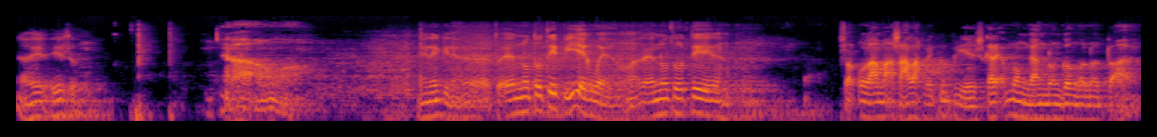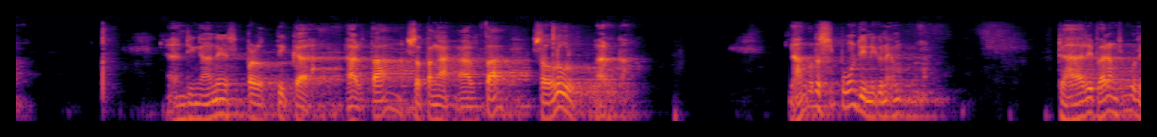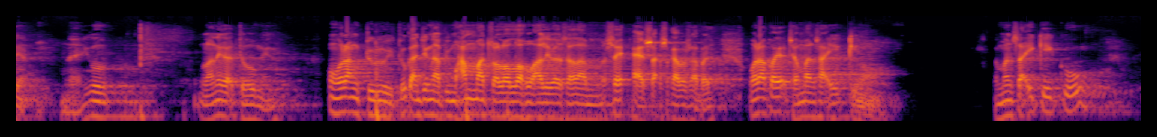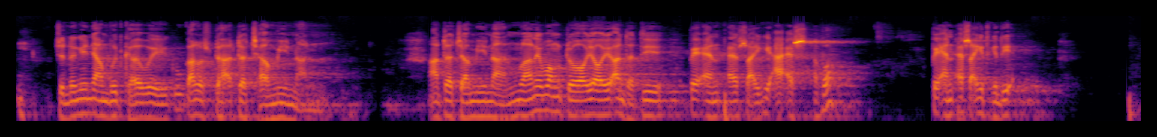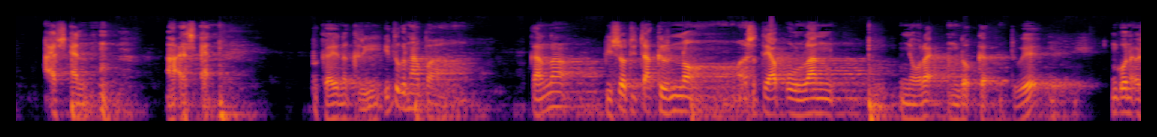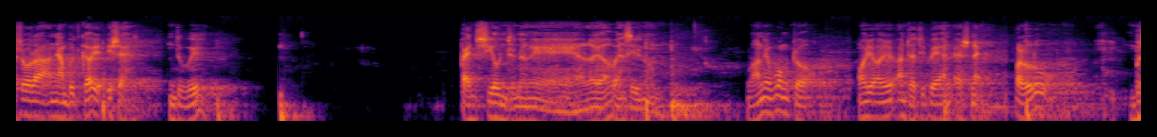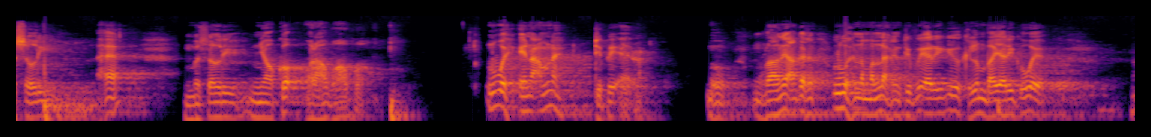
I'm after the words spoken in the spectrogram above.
Nah, itu. Ya Allah. Ini gini nututi piye kowe? Nututi. Ulama salah iku piye? Sekarang melonggang longgong ngono tok. Endingane sepertiga harta setengah harta seluruh harta. Nah, aku terus pundi niku nek dari barang sepundi. Nah, iku mulane gak dongeng. Orang dulu itu kanjeng Nabi Muhammad Shallallahu Alaihi Wasallam seesak sekabar sahabat orang kayak zaman saiki zaman saiki ku jenenge nyambut gawe iku kalau sudah ada jaminan. Ada jaminan. Mulane wong do oyo-oyoan dadi PNS saiki AS apa? PNS saiki diganti ASN. ASN. Pegawai negeri itu kenapa? Karena bisa dicagerno setiap bulan nyorek untuk gak duit engko nek wis ora nyambut gawe isih duwe. Pensiun jenenge lho ya pensiun. Mulane wong do ayo-ayo ada di PNS nek perlu meseli eh meseli nyogok ora apa-apa luweh enak meneh DPR Oh, mulane akeh luwih nemen ning DPR iki gelem bayari kowe.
